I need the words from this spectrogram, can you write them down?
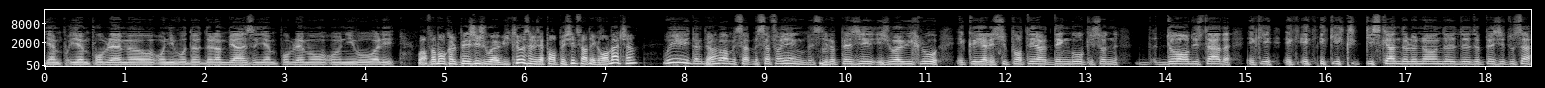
y, a un- il y a un problème euh, au, au niveau de, de l'ambiance, il y a un problème au, au niveau. Allez. Bon, Enfin bon, quand le PSG joue à huis clos, ça les a pas empêchés de faire des grands matchs. Hein. Oui, d'ac- d'accord, mais ça mais ça fait rien. Si Hmm. le PSG il joue à huis clos et qu'il y a les supporters dingo qui sont dehors du stade et qui, et, et- et- scandent le nom de, de, de PSG, tout ça,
